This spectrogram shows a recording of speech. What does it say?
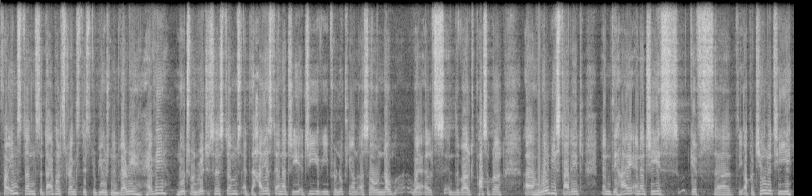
for instance, the dipole strength distribution in very heavy neutron-rich systems at the highest energy, a GeV per nucleon or so, nowhere else in the world possible, uh, will be studied. And the high energies gives uh, the opportunity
